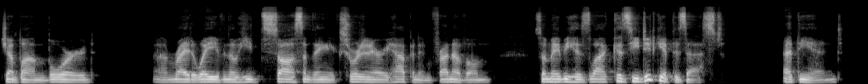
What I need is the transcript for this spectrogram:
jump on board um, right away, even though he saw something extraordinary happen in front of him. So maybe his lack because he did get possessed at the end.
